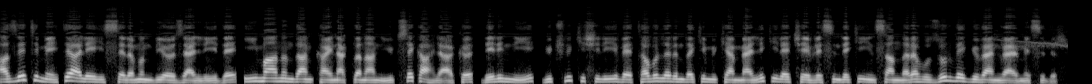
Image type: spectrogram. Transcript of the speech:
Hazreti Mehdi aleyhisselamın bir özelliği de, imanından kaynaklanan yüksek ahlakı, derinliği, güçlü kişiliği ve tavırlarındaki mükemmellik ile çevresindeki insanlara huzur ve güven vermesidir.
